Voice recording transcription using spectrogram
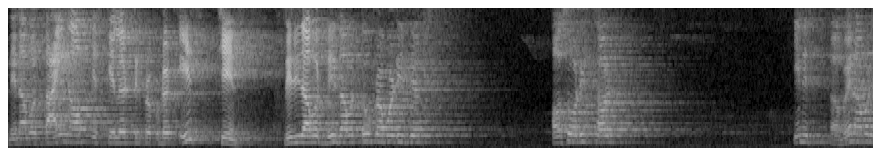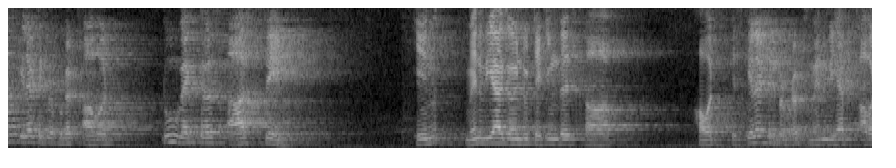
then our sign of scalar triple product is changed. This is our these are our two properties here. Also, what is third? In uh, when our scalar triple product, our two vectors are same. In when we are going to taking this uh, our scalar triple product, when we have our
